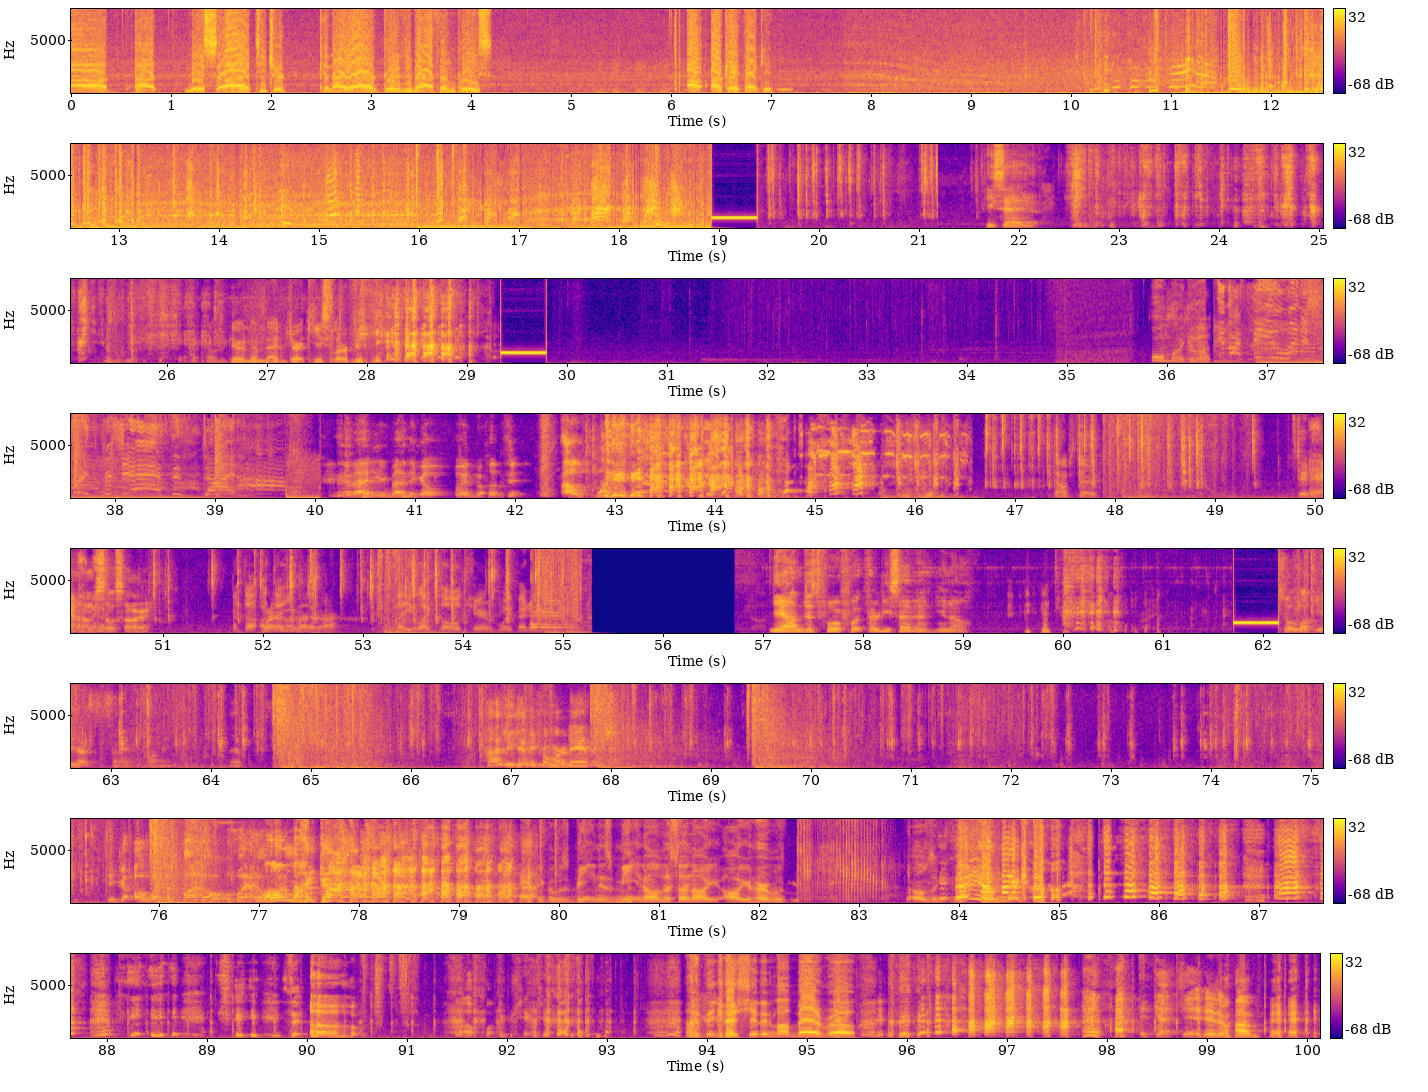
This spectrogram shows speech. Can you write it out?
Uh, uh, Miss uh, Teacher, can I uh, go to the bathroom, please? Oh, okay, thank you. He said, I was giving him that jerky slurpee. Oh my god. Uh, if I see you in the streets, bitch, your ass is done. Imagine you about to go in before the Oh! Downstairs. dude, Hannah, I'm so sorry. I thought, I, thought you, I thought you liked the old chair way better. Yeah, I'm just four foot thirty-seven. You know. So lucky that's the same. Fine. Yep. How'd you hit me for more damage? You go- Oh, what the fuck? Oh my god! Nigga was beating his meat and all of a sudden all you, all you heard was... I was like, damn, nigga! oh. Oh, fuck. I think I shit in my bed, bro. I think I shit in my bed.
